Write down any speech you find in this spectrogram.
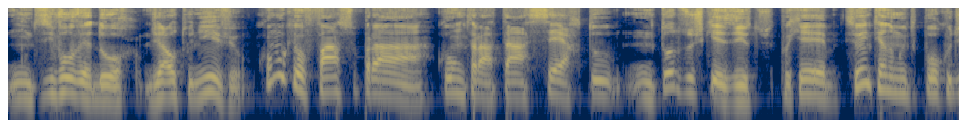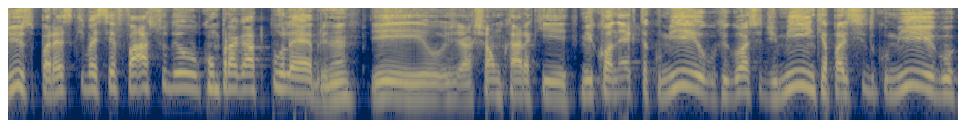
um desenvolvedor de alto nível, como que eu faço para contratar certo em todos os quesitos? Porque se eu entendo muito pouco disso, parece que vai ser fácil de eu comprar gato por lebre, né? E eu achar um cara que me conecta comigo, que gosta de mim, que é parecido comigo,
